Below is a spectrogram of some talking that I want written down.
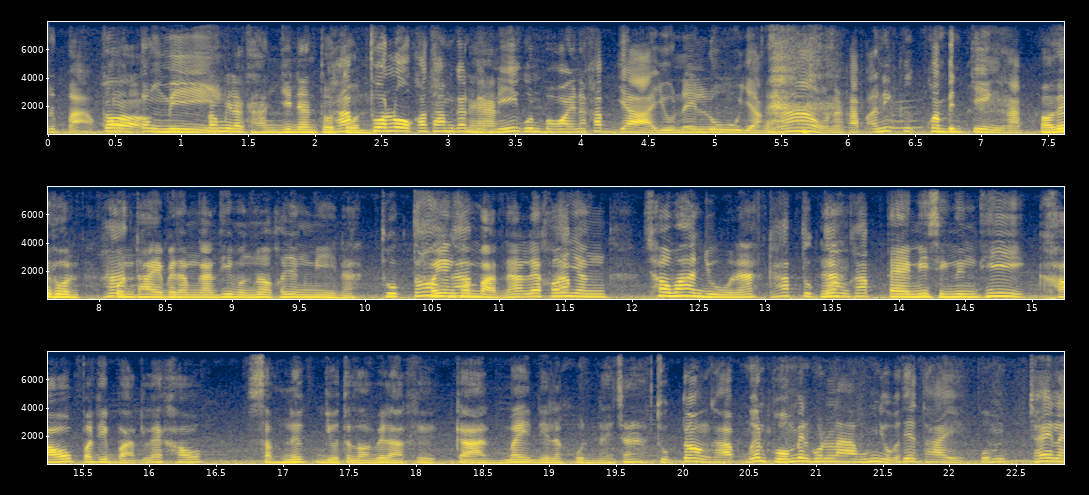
หรือเปล่าก็เขาต้องมีต้องมีหลักฐานยืนยันตัวครับตนทั่วโลกเขาทำกันนะแบฮะบนี้คุณบอยนะครับอย่าอยู่ในรูอย่างง่าวนะครับ อันนี้คือความเป็นจริงครับบอกได้ผลฮะคนไทยไปทำงานที่เมืองนอกเขายังมีนะถูกต้องเขายังครับทำบัตรนะ และเขาครับยังเช่าบ้านอยู่นะครับถูกต้องนะครับ แต่มีสิ่งหนึ่งที่เขาปฏิบัติและเขาสำนึกอยู่ตลอดเวลาคือการไม่เนรคุณนายจ้างถูกต้องครับ เหมือนผมเป็นคนลาวผมอยู่ประเทศไทย ผมใช้อะไร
